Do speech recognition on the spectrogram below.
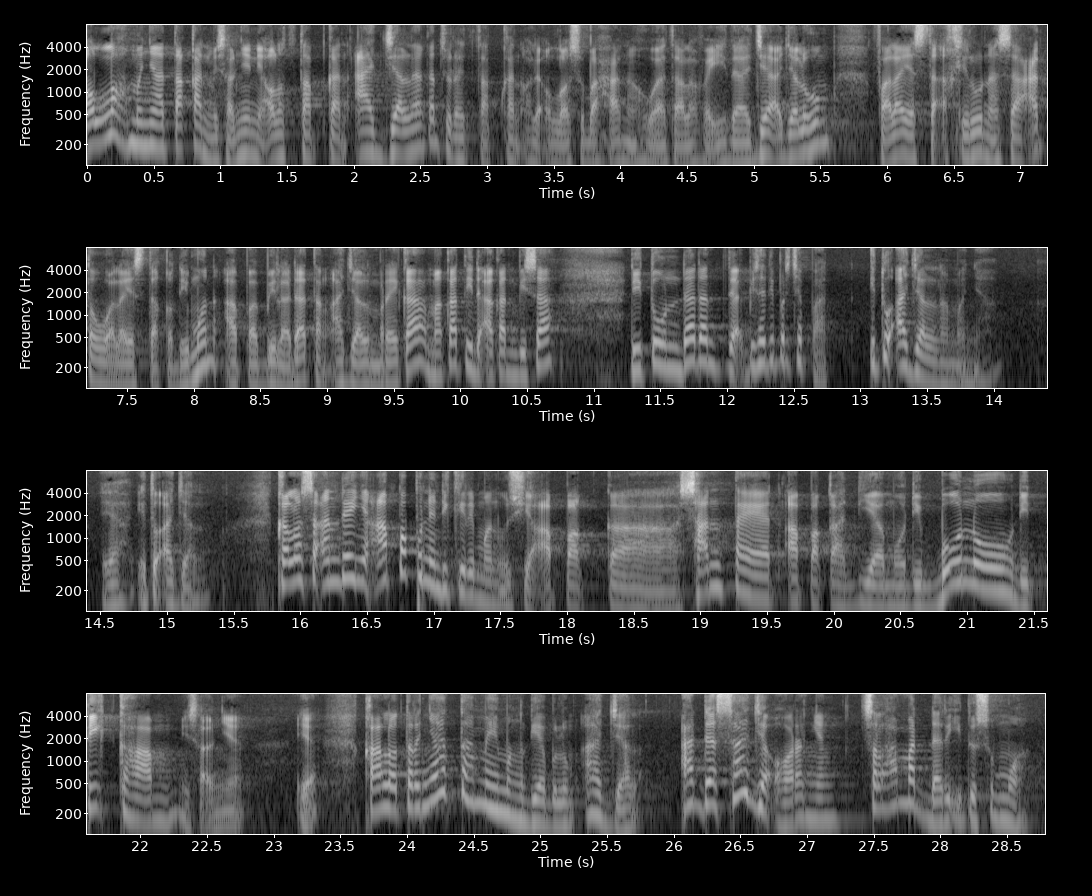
Allah menyatakan misalnya ini Allah tetapkan ajalnya kan sudah ditetapkan oleh Allah Subhanahu wa taala. Fa idza jaa ajaluhum fala yasta'khiruna sa'ata wa la yastaqdimun. Apabila datang ajal mereka maka tidak akan bisa ditunda dan tidak bisa dipercepat. Itu ajal namanya. Ya itu ajal. Kalau seandainya apa pun yang dikirim manusia apakah santet apakah dia mau dibunuh ditikam misalnya ya. Kalau ternyata memang dia belum ajal ada saja orang yang selamat dari itu semua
